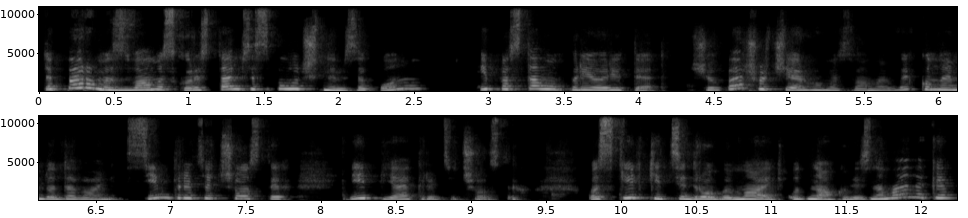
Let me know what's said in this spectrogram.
Тепер ми з вами скористаємося сполучним законом і поставимо пріоритет, що в першу чергу ми з вами виконуємо додавання 7 36 і 5 36. Оскільки ці дроби мають однакові знаменники,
